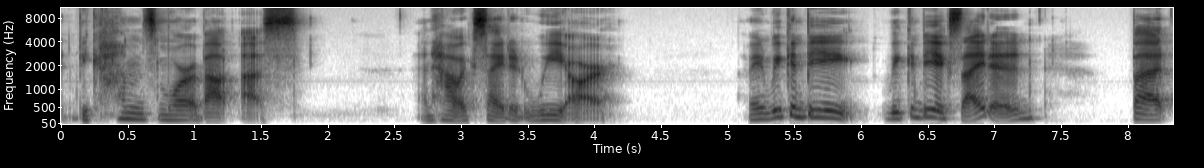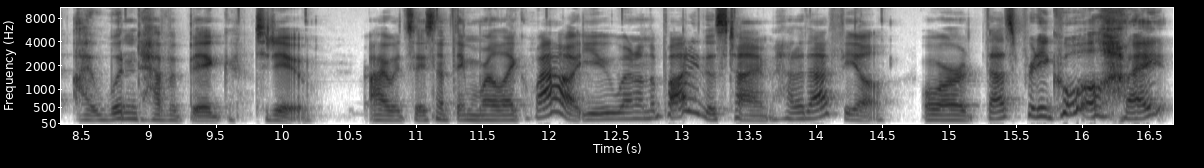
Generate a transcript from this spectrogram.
It becomes more about us and how excited we are. I mean, we can be we can be excited, but I wouldn't have a big to do. I would say something more like, "Wow, you went on the potty this time. How did that feel?" Or "That's pretty cool, right?"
